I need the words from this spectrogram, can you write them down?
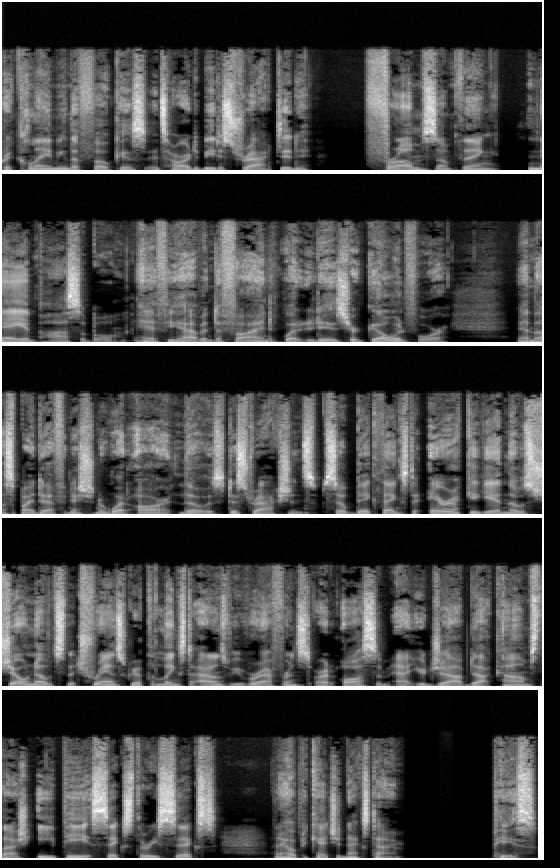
reclaiming the focus. It's hard to be distracted from something, nay, impossible, if you haven't defined what it is you're going for. And thus, by definition, what are those distractions? So, big thanks to Eric. Again, those show notes, the transcript, the links to items we've referenced are at awesomeatyourjob.com slash EP636. And I hope to catch you next time. Peace.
